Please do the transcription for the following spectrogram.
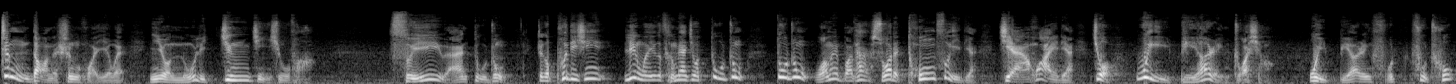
正当的生活以外，你要努力精进修法，随缘度众。这个菩提心另外一个层面叫度众，度众我们把它说的通俗一点、简化一点，叫为别人着想，为别人付付出，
